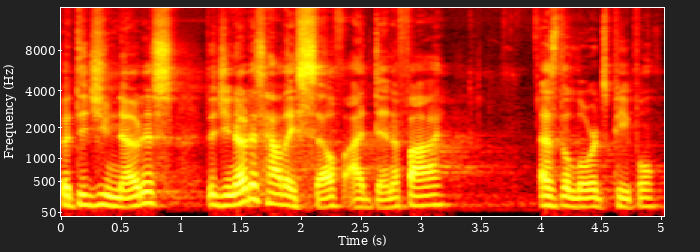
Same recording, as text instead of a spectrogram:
But did you notice? Did you notice how they self-identify as the Lord's people?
